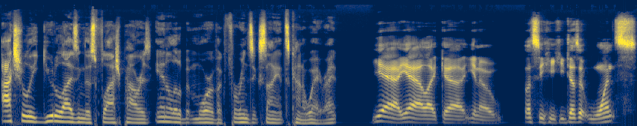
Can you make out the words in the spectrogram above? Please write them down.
actually utilizing those Flash powers in a little bit more of a forensic science kind of way, right? Yeah, yeah. Like uh, you know, let's see. He he does it once,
